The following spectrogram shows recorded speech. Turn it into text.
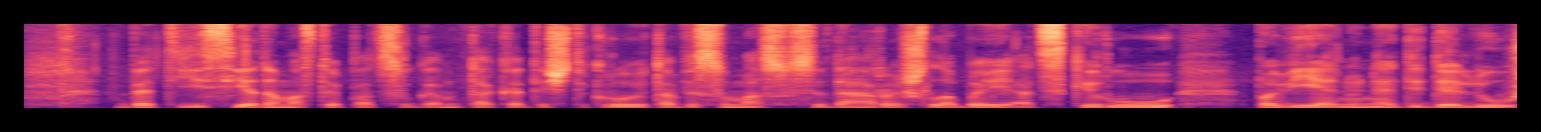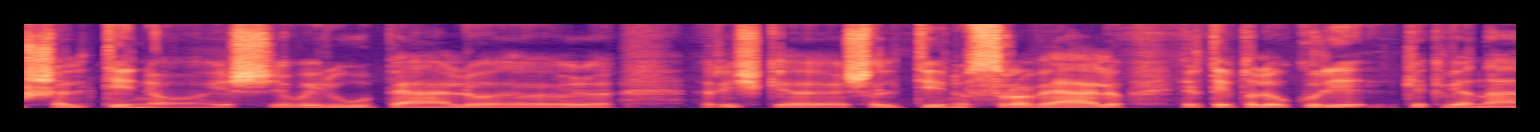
bet jis sėdamas taip pat su gamta, kad iš tikrųjų ta visuma susidaro iš labai atskirų pavienių nedidelių šaltinių, iš įvairių upelių, reiškia šaltinių, srovelių ir taip toliau, kuri kiekviena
